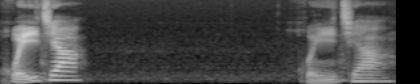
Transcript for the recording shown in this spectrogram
回家，回家，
